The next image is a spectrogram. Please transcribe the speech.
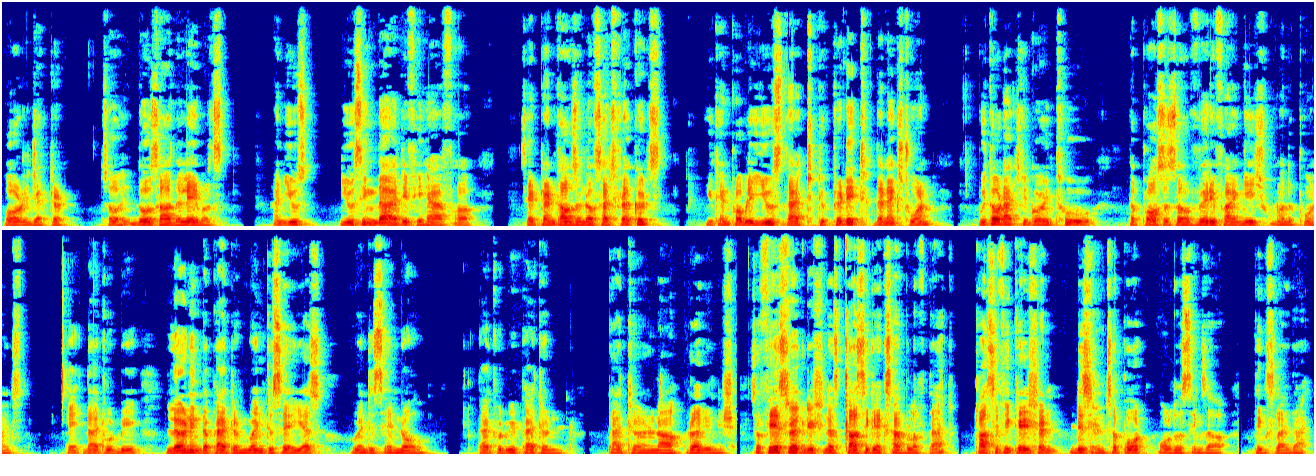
or rejected. So those are the labels. And use, using that, if you have, uh, say, 10,000 of such records, you can probably use that to predict the next one without actually going through the process of verifying each one of the points. Okay, that would be learning the pattern, when to say yes, when to say no. That would be pattern pattern uh, recognition. So face recognition is classic example of that. Classification, decision support, all those things are things like that.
